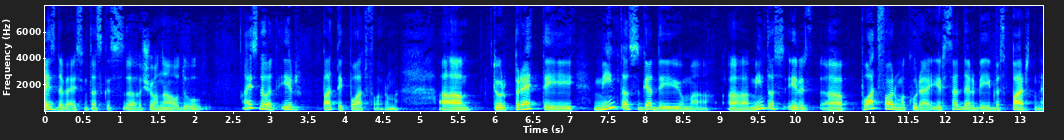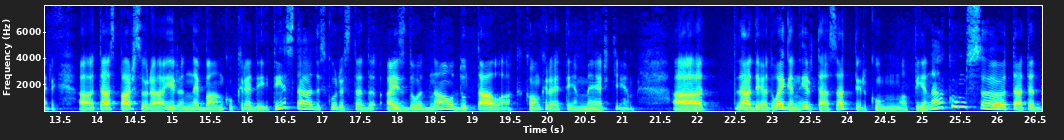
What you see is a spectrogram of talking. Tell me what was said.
aizdevējs un tas, kas šo naudu aizdod, ir pati platforma. Turpretī Mintas gadījumā uh, Mintos ir uh, platforma, kurai ir sadarbības partneri. Uh, tās pārsvarā ir nebanku kredīti iestādes, kuras aizdod naudu tālāk konkrētiem mērķiem. Uh, Tādējādi, lai gan ir tās atpirkuma pienākums, tātad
